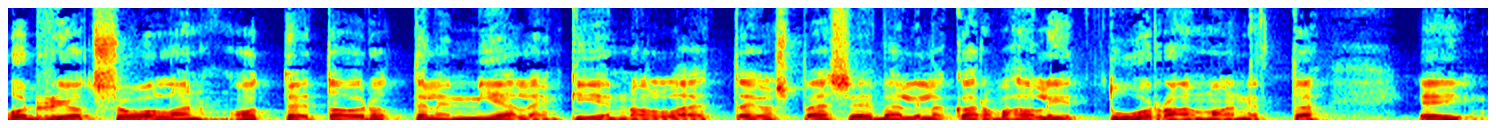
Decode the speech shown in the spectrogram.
Odriot Solan otteita odottelen mielenkiinnolla, että jos pääsee välillä Karvahaliin tuuraamaan, että ei,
